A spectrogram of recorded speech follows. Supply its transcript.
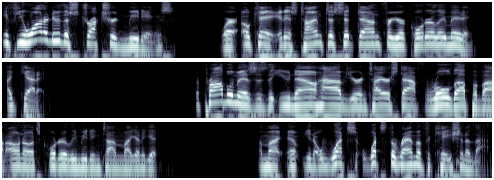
If you want to do the structured meetings where, okay, it is time to sit down for your quarterly meeting, I get it. The problem is is that you now have your entire staff rolled up about oh no it's quarterly meeting time am I going to get am I you know what's what's the ramification of that?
